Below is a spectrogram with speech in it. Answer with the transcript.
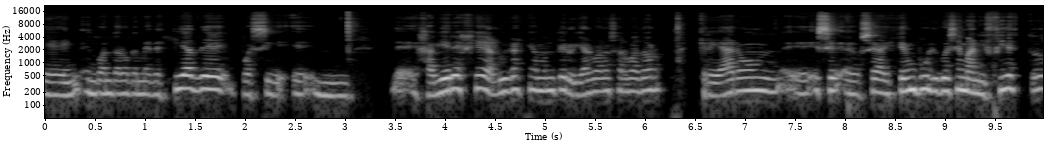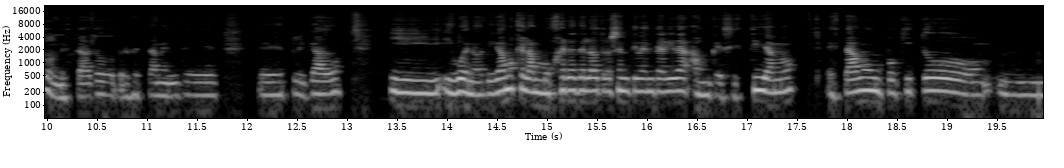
en cuanto a lo que me decías de, pues sí, eh, Javier Egea, Luis García Montero y Álvaro Salvador crearon, eh, ese, eh, o sea, hicieron público ese manifiesto donde está todo perfectamente eh, explicado y, bueno, digamos que las mujeres de la otra sentimentalidad, aunque existíamos, estábamos un poquito mm,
